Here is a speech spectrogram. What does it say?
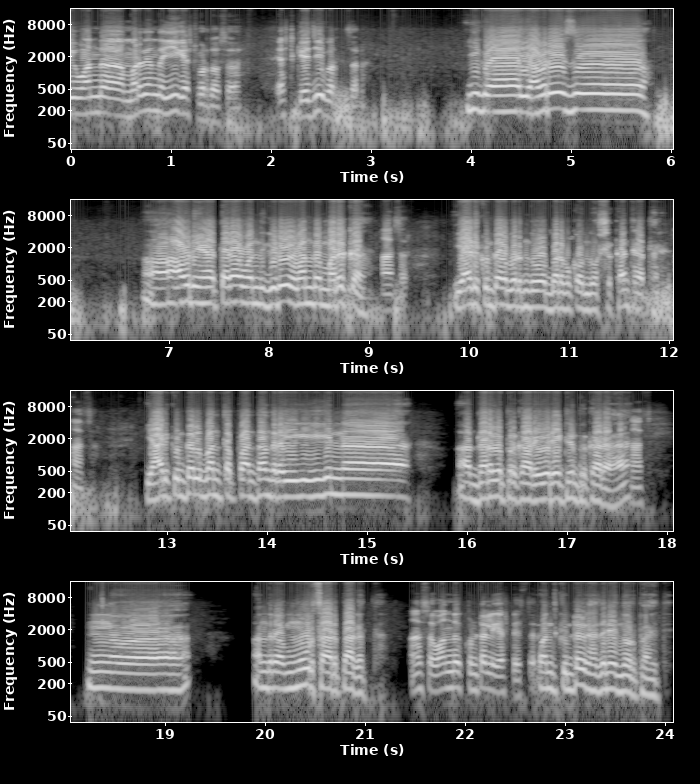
ಈಗ ಒಂದು ಮರದಿಂದ ಈಗ ಎಷ್ಟು ಬರ್ತಾವ ಸರ್? ಎಷ್ಟು ಕೆಜಿ ಬರ್ತದೆ ಸರ್? ಈಗ ಯಾವರೇಜ್ ಅವ್ರು ಹೇಳ್ತಾರ ಒಂದು ಗಿಡ ಒಂದು ಮರಕ್ಕೆ ಹಾಂ ಸರ್. ಎರಡು ಕ್ವಿಂಟಲ್ ಬಂದು ಬರ್ಬೇಕು ಒಂದು ವರ್ಷಕ್ಕೆ ಅಂತ ಹೇಳ್ತಾರೆ. ಹಾಂ ಸರ್. ಎರಡು ಕ್ವಿಂಟಲ್ ಬಂತಪ್ಪ ಅಂತಂದ್ರೆ ಈಗ ಈಗಿನ ದರದ ಪ್ರಕಾರ ಈ ರೇಟಿನ ಪ್ರಕಾರ ಅಂದ್ರೆ ಮೂರು ಸಾವಿರ ರೂಪಾಯಿ ಆಗತ್ತೆ. ಹಾ ಸರ್ ಒಂದು ಕ್ವಿಂಟಲ್ಗೆ ಎಷ್ಟು ಸರ್? ಒಂದು ಕ್ವಿಂಟಲ್ಗೆ ಹದಿನೈದು ನೂರು ರೂಪಾಯಿ ಐತಿ.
